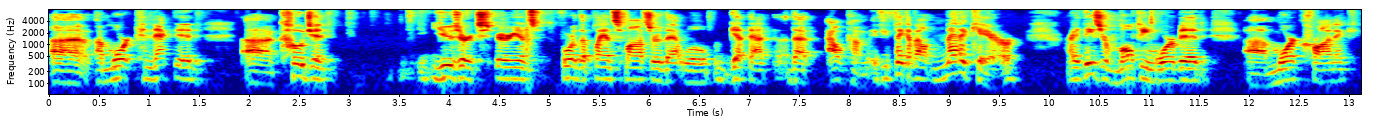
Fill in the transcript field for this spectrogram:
a, a more connected, uh, cogent user experience for the plan sponsor that will get that that outcome. If you think about Medicare, right, these are multi-morbid, uh, more chronic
